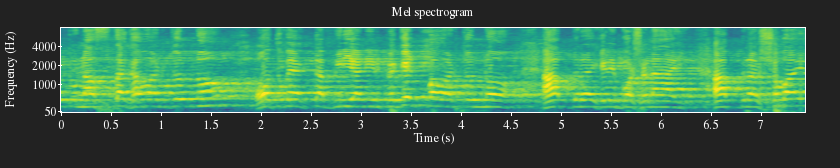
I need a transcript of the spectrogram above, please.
একটু নাস্তা খাওয়ার জন্য অথবা একটা বিরিয়ানির প্যাকেট পাওয়ার জন্য আপনারা এখানে বসে নাই। আপনারা সবাই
